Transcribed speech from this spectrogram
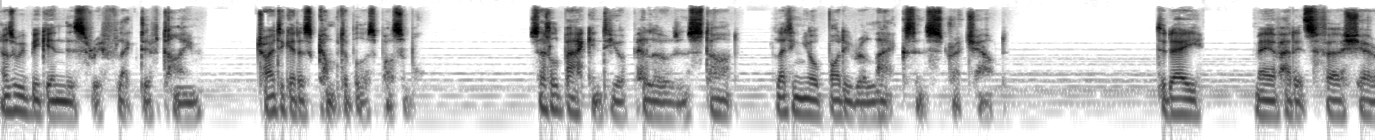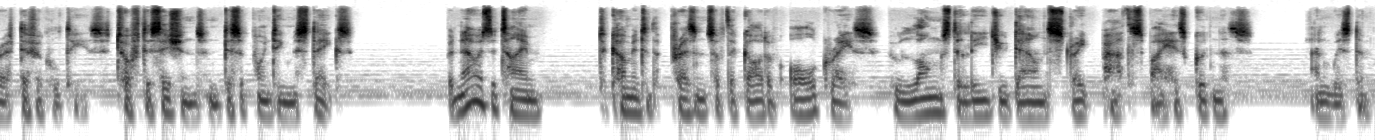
As we begin this reflective time, try to get as comfortable as possible. Settle back into your pillows and start letting your body relax and stretch out. Today may have had its fair share of difficulties, tough decisions, and disappointing mistakes. But now is the time to come into the presence of the God of all grace who longs to lead you down straight paths by his goodness and wisdom.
